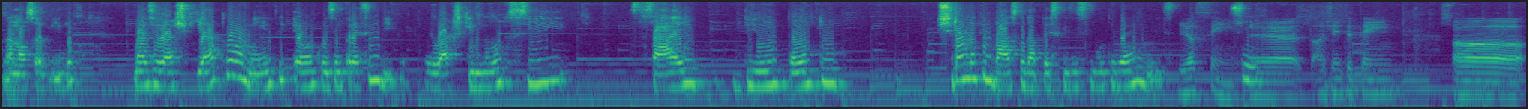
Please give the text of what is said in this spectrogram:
na nossa vida, mas eu acho que atualmente é uma coisa imprescindível. Eu acho que não se sai de um ponto extremamente básico da pesquisa se não tiver inglês. E assim, é, a gente tem uh,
